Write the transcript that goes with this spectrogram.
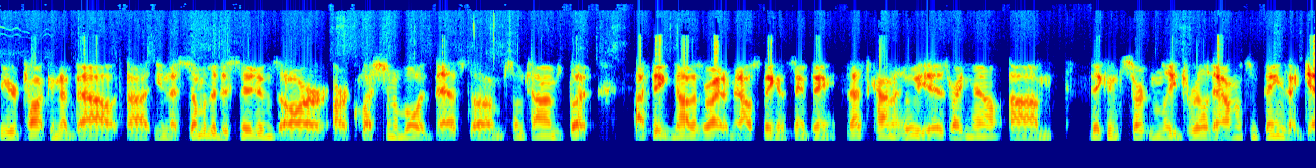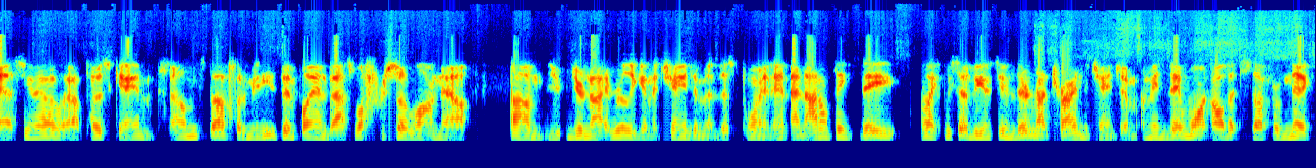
You're talking about, uh, you know, some of the decisions are are questionable at best um, sometimes, but I think not as right. I mean, I was thinking the same thing. That's kind of who he is right now. Um, they can certainly drill down on some things, I guess, you know, uh, post game and film and stuff. But I mean, he's been playing basketball for so long now. Um, you, you're not really going to change him at this point. And and I don't think they, like we said at the beginning of the season, they're not trying to change him. I mean, they want all that stuff from Nick.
